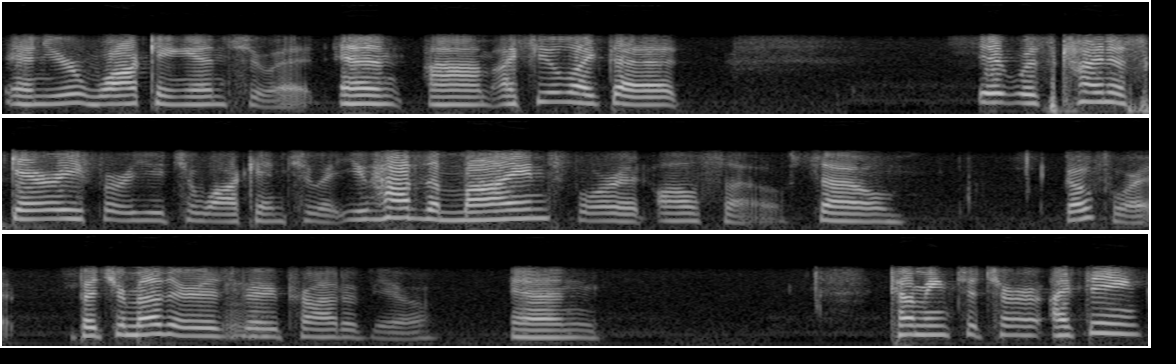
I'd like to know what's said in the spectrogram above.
and you're walking into it. And um, I feel like that it was kind of scary for you to walk into it. You have the mind for it also, so go for it. But your mother is very proud of you, and coming to terms. I think.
